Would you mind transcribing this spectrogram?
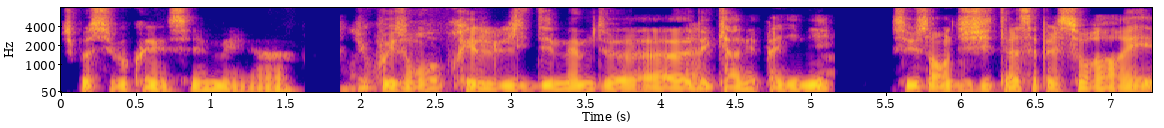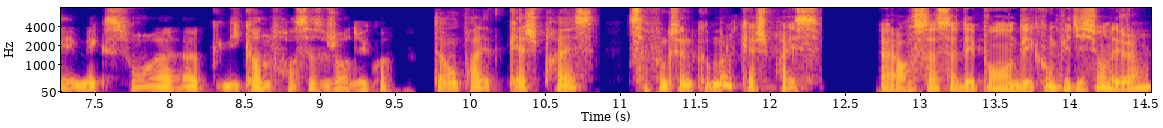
Je sais pas si vous connaissez, mais euh, du coup ils ont repris l'idée même de euh, des carnets Panini. C'est juste en digital, ça s'appelle Sorare et les mecs sont euh, licorne française aujourd'hui quoi. Tant on parlait de cash price, ça fonctionne comment le cash price Alors ça, ça dépend des compétitions déjà.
